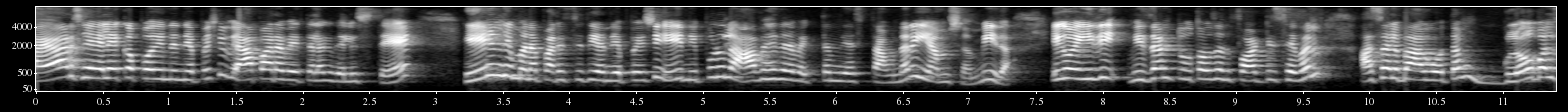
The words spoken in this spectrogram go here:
తయారు చేయలేకపోయిందని చెప్పేసి వ్యాపారవేత్తలకు తెలిస్తే ఏంది మన పరిస్థితి? అని చెప్పేసి నిపుణులు ఆవేదన వ్యక్తం చేస్తా ఉన్నారు ఈ అంశం మీద. ఇగో ఇది vision two thousand forty seven అసలు భాగోతం గ్లోబల్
